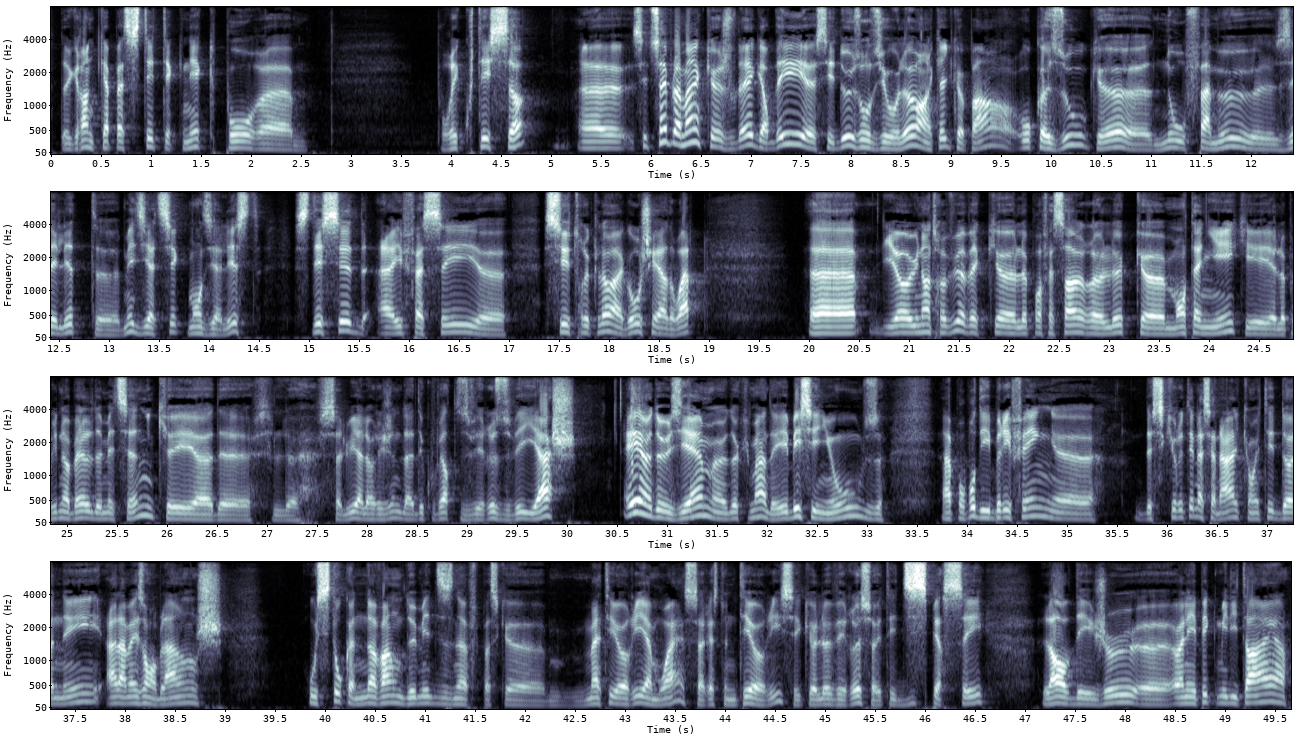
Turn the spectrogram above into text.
de grandes capacités techniques pour, euh, pour écouter ça. c'est tout simplement que je voulais garder ces deux audios-là en quelque part, au cas où que nos fameux élites médiatiques mondialistes se décident à effacer ces trucs-là à gauche et à droite. Euh, il y a une entrevue avec euh, le professeur euh, Luc Montagnier, qui est le prix Nobel de médecine, qui est celui à l'origine de la découverte du virus du VIH. Et un deuxième, un document de ABC News à propos des briefings de sécurité nationale qui ont été donnés à la Maison-Blanche aussitôt qu'en novembre 2019. Parce que ma théorie à moi, ça reste une théorie, c'est que le virus a été dispersé lors des Jeux olympiques militaires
